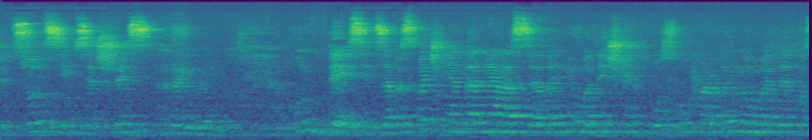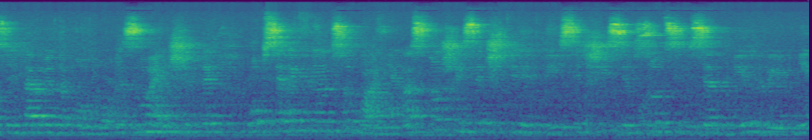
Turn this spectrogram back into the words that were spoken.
576 гривень. Пункт 10. Забезпечення надання населенню медичних послуг первинної медико-санітарної допомоги зменшити обсяги фінансування на 164 тисячі 772 гривні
